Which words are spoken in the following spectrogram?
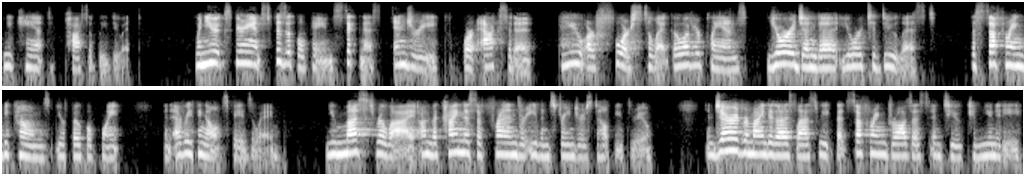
we can't possibly do it. When you experience physical pain, sickness, injury, or accident, you are forced to let go of your plans, your agenda, your to do list. The suffering becomes your focal point, and everything else fades away. You must rely on the kindness of friends or even strangers to help you through. And Jared reminded us last week that suffering draws us into community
